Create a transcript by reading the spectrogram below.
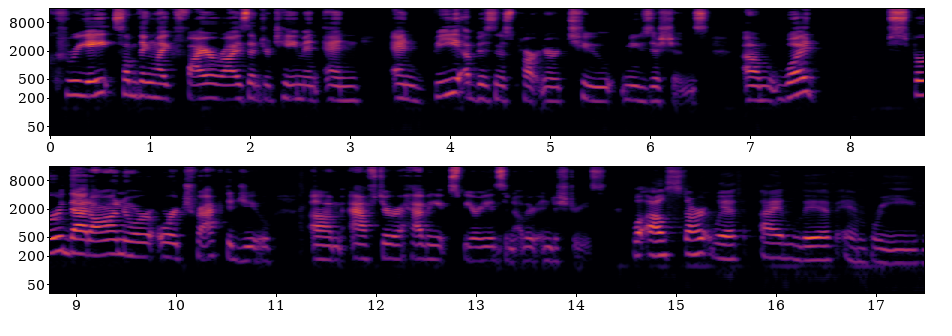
create something like fire rise entertainment and and be a business partner to musicians. Um, what spurred that on or, or attracted you um, after having experience in other industries? Well, I'll start with I live and breathe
